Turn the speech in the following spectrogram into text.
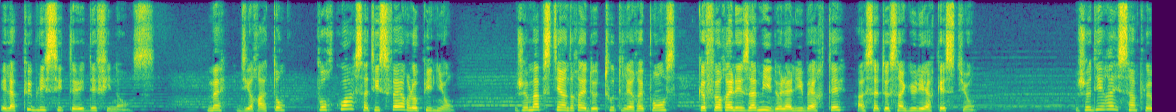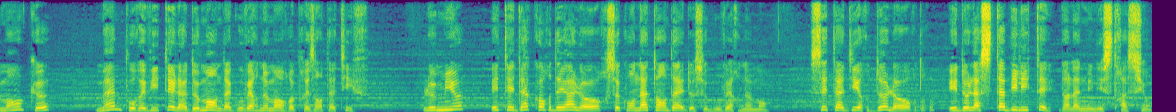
et la publicité des finances. Mais dira-t-on pourquoi satisfaire l'opinion? Je m'abstiendrai de toutes les réponses que feraient les amis de la liberté à cette singulière question. Je dirai simplement que même pour éviter la demande d'un gouvernement représentatif le mieux était d'accorder alors ce qu'on attendait de ce gouvernement c'est-à-dire de l'ordre et de la stabilité dans l'administration.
